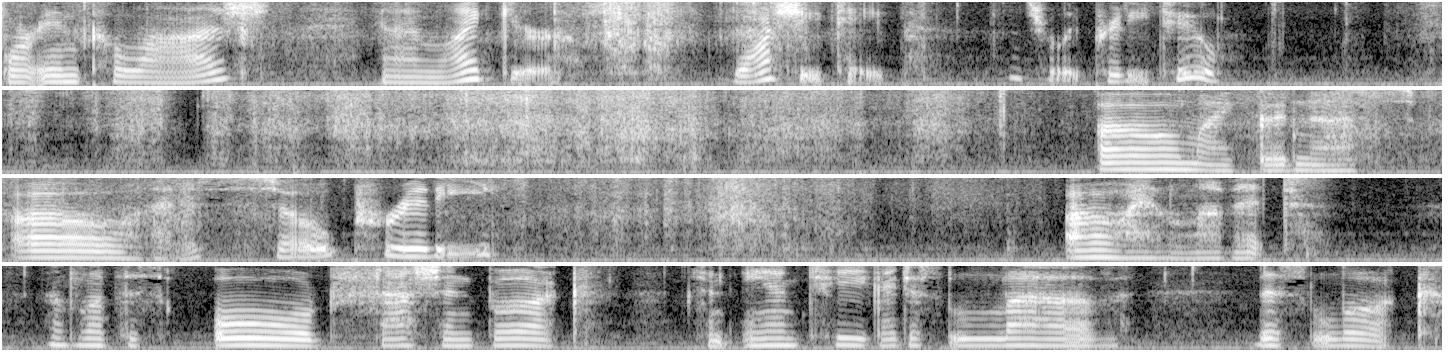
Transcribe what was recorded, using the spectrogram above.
or in collage. And I like your washi tape. It's really pretty too. Oh my goodness. Oh that is so pretty. Oh I love it. I love this old-fashioned book. It's an antique. I just love this look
